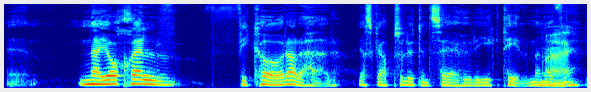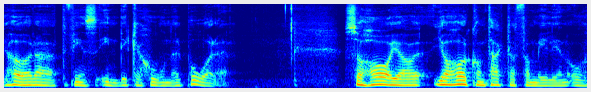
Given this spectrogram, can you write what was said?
eh, när jag själv fick höra det här, jag ska absolut inte säga hur det gick till, men när jag Nej. fick höra att det finns indikationer på det. Så har jag, jag har kontaktat familjen och,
